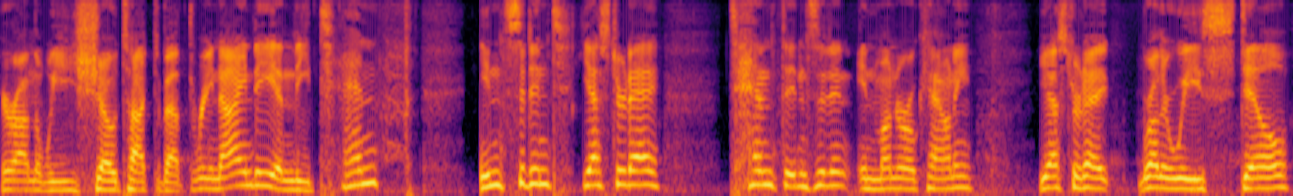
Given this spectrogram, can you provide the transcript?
here on the Wease Show. Talked about 390 and the 10th incident yesterday. 10th incident in Monroe County. Yesterday, Brother Wease still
